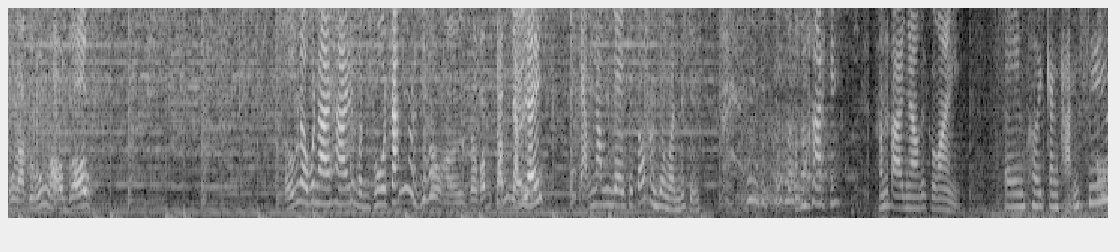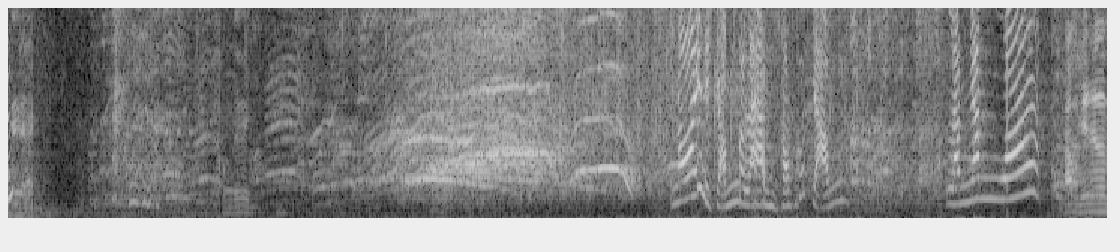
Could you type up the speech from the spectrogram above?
Cô làm tôi hú hồn cô. Tưởng đâu bữa nay hai đứa mình thua trắng rồi chứ. Sao, ờ, sao bấm chậm Bấm chậm vậy? vậy? Chậm 5 giây sẽ tốt hơn cho mình đó chị. Cũng hay. Nắm tay nhau cái coi. Em hơi căng thẳng xíu. Không cái. Nói thì chậm mà làm không có chậm. Làm nhanh quá. Không dễ thương.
